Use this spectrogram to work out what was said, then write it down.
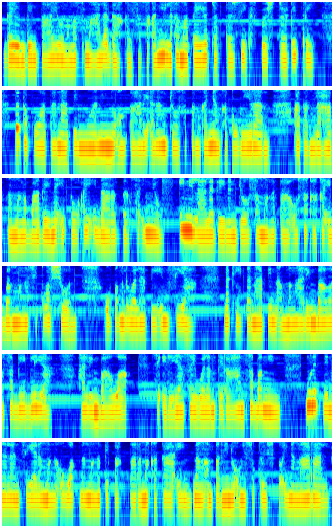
gayon din tayo na mas mahalaga kaysa sa kanila. Sa Mateo chapter 6 verse 33, Datapuat hanapin muna ninyo ang kaharian ng Diyos at ang kanyang katuwiran, at ang lahat ng mga bagay na ito ay idaragdag sa inyo. Inilalagay ng Diyos ang mga tao sa kakaibang mga sitwasyon upang luwalhatiin siya. Nakita natin ang mga halimbawa sa Biblia. Halimbawa, si Elias ay walang tirahan sa bangin, ngunit dinalan siya ng mga uwak ng mga tipak para makakain nang ang Panginoong Kristo ay nangaral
